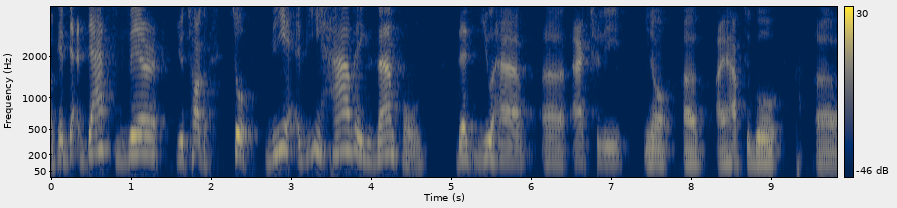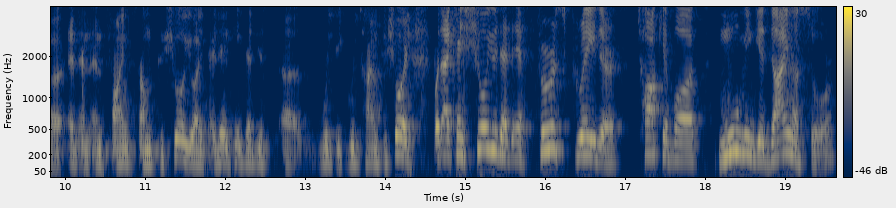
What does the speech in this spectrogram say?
Okay, that, that's where you talk. So we we have examples that you have uh, actually. You know, uh, I have to go uh, and, and, and find some to show you. I, I didn't think that this uh, would be good time to show it, but I can show you that a first grader talk about moving a dinosaur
